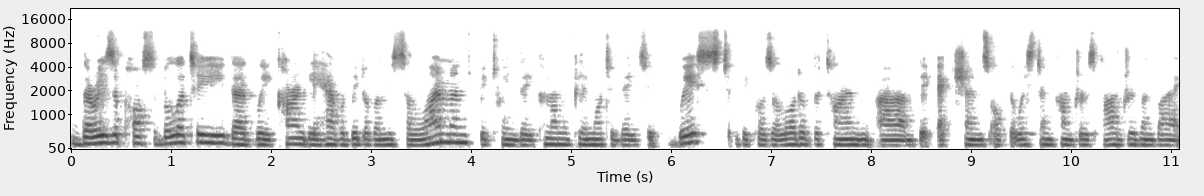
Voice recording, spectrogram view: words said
there is a possibility that we currently have a bit of a misalignment between the economically motivated West, because a lot of the time um, the actions of the Western countries are driven by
